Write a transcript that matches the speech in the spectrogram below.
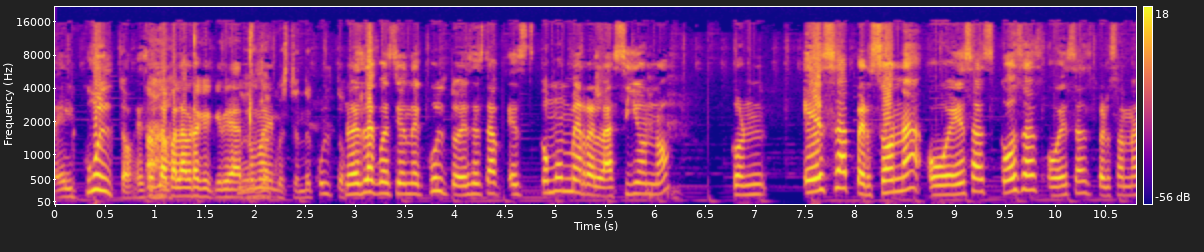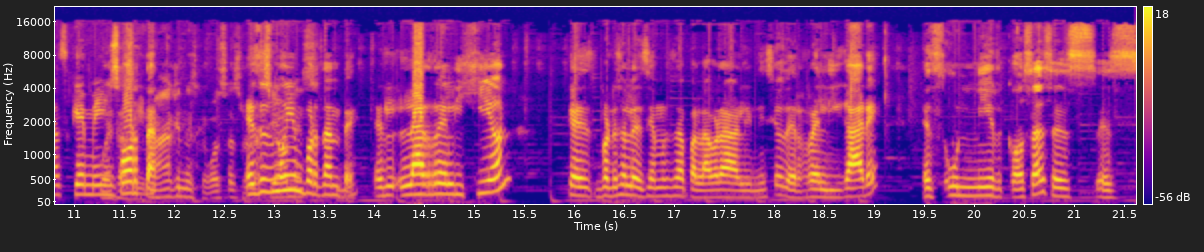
el culto. Esa es la palabra que quería. No, no es me- la cuestión de culto. no es la cuestión de culto, es, esta, es cómo me relaciono con esa persona o esas cosas o esas personas que me O esas importan. imágenes, que cosas, Eso es muy importante. La religión, que es- por eso le decíamos esa palabra al inicio, de religare, es unir cosas, es, es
